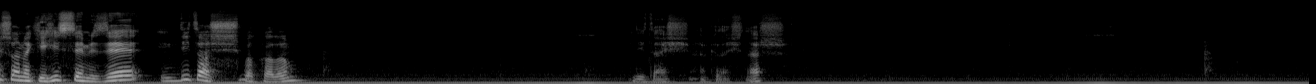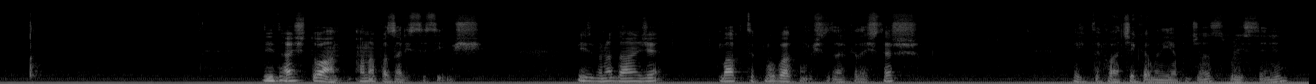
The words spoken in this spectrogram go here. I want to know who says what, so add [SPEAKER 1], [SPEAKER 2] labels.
[SPEAKER 1] Bir sonraki hissemize Ditaş bakalım. Ditaş arkadaşlar. Didaş Doğan ana pazar hissesiymiş. Biz buna daha önce baktık mı bakmamışız arkadaşlar. İlk defa check-up'ını yapacağız bu hissenin.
